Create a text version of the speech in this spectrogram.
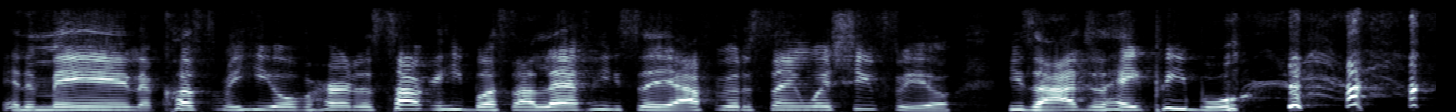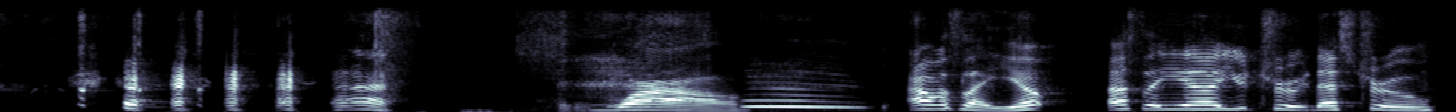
And the man, the customer, he overheard us talking. He bust out laughing. He said, I feel the same way she feel. He's like, I just hate people. wow. I was like, "Yep." I said, "Yeah, you true. That's true.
